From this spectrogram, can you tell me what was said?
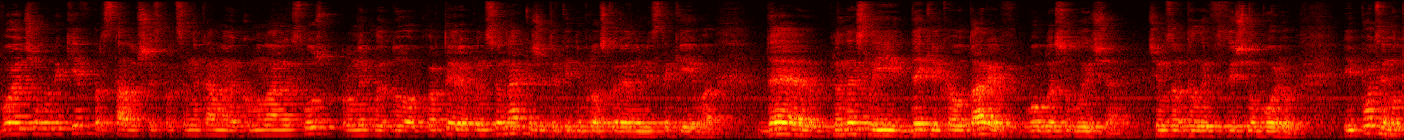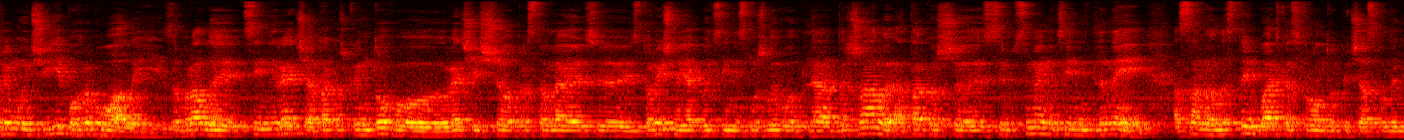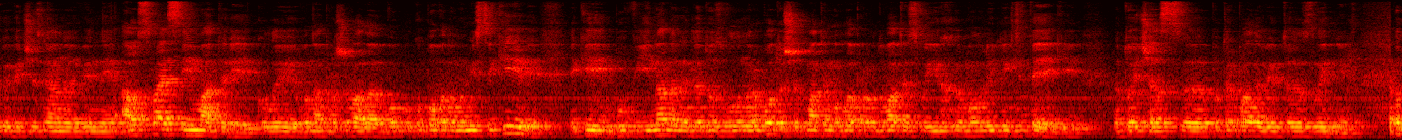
Двоє чоловіків, представившись працівниками комунальних служб, проникли до квартири пенсіонерки, жительки Дніпровського району міста Києва, де нанесли їй декілька ударів в область обличчя, чим завдали фізичну болю. І потім, отримуючи її, пограбували її, забрали цінні речі, а також, крім того, речі, що представляють е, історичну якби цінність, можливо, для держави, а також е, сімейну цінність для неї. А саме листи батька з фронту під час Великої вітчизняної війни, аусвайс її матері, коли вона проживала в окупованому місті Києві, який був їй наданий для дозволу на роботу, щоб мати могла прогодувати своїх малолітніх дітей, які на той час е, потерпали від злиднів.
